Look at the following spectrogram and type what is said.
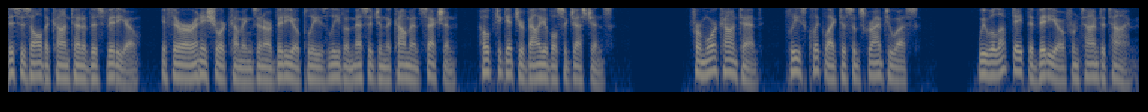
This is all the content of this video. If there are any shortcomings in our video please leave a message in the comments section, hope to get your valuable suggestions. For more content, please click like to subscribe to us. We will update the video from time to time.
